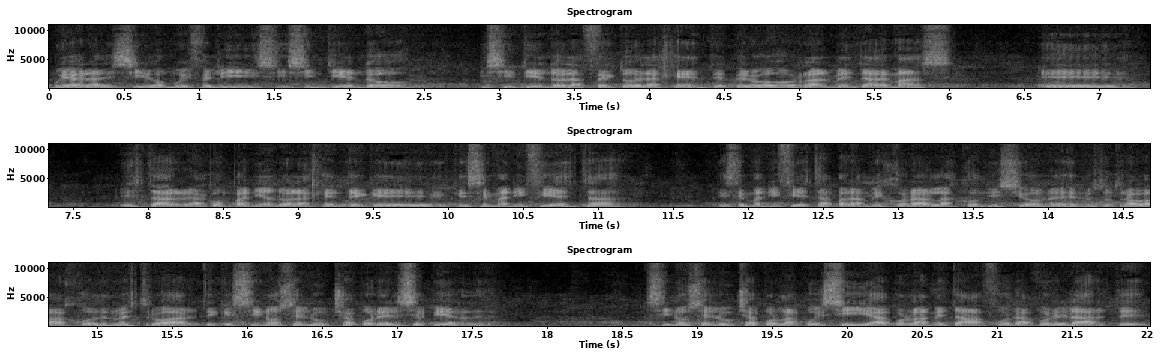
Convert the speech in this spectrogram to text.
muy agradecido, muy feliz y sintiendo y sintiendo el afecto de la gente, pero realmente además eh, estar acompañando a la gente que, se manifiesta que se manifiesta para mejorar las condiciones de nuestro trabajo, de nuestro arte, que si no se lucha por él se pierde. Si no se lucha por la poesía, por la metáfora, por el arte,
